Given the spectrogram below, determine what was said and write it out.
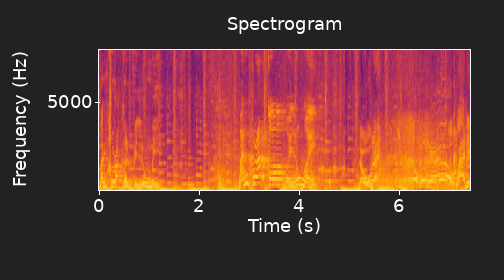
Bánh cracker vị lúa mì. Bánh cracker vị lúa mì. Đủ rồi. Không có nghe. Rồi qua đi.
